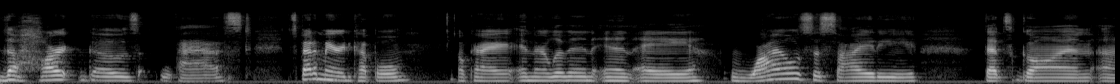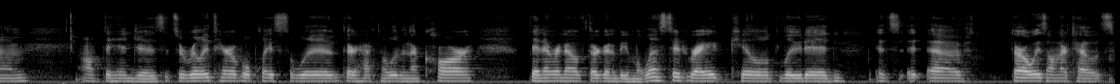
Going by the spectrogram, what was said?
The Heart Goes Last. It's about a married couple, okay, and they're living in a wild society that's gone um, off the hinges. It's a really terrible place to live. They're having to live in their car. They never know if they're going to be molested, raped, killed, looted. It's it, uh, they're always on their toes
